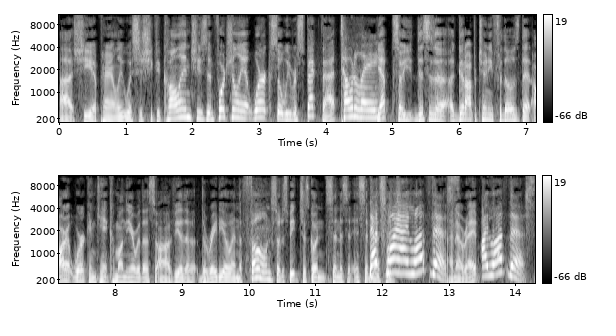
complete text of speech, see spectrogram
Uh, she apparently wishes she could call in. She's unfortunately at work, so we respect that. Totally. Yep. So you, this is a, a good opportunity for those that are at work and can't come on the air with us uh, via the, the radio and the phone, so to speak. Just go ahead and send us an instant That's message. why I love this. I know, right? I love this.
